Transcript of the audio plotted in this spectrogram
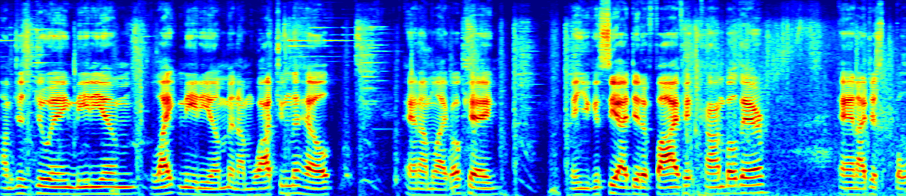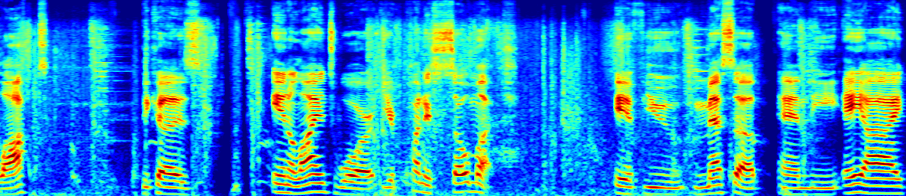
I'm just doing medium, light medium, and I'm watching the health. And I'm like, okay. And you can see I did a five hit combo there. And I just blocked. Because in Alliance War, you're punished so much if you mess up. And the AI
